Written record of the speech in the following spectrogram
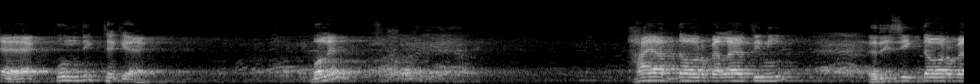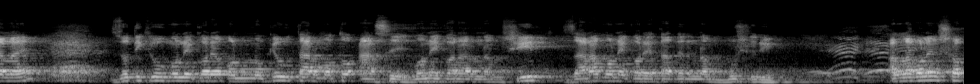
এক, কোন দিক থেকে এক? বলেন। হায়াত দেওয়ার বেলায় তিনি, রিজিক দেওয়ার বেলায়। যদি কেউ মনে করে অন্য কেউ তার মতো আছে, মনে করার নাম শির, যারা মনে করে তাদের নাম মুশরিক। আল্লাহ বলেন, সব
